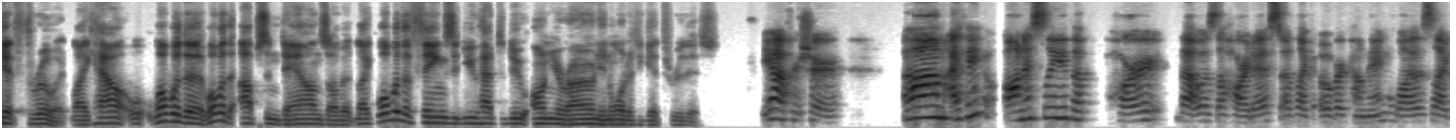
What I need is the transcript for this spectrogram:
get through it? Like how what were the what were the ups and downs of it? Like what were the things that you had to do on your own in order to get through this? Yeah for sure. Um i think honestly the part that was the hardest of like overcoming was like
